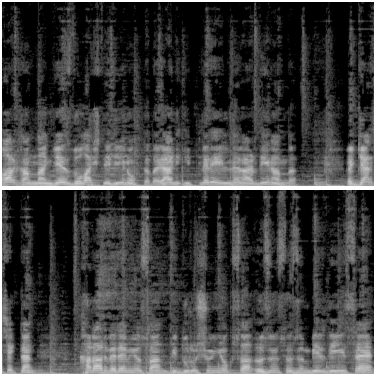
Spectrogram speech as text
arkamdan gez dolaş dediği noktada yani ipleri eline verdiğin anda ve gerçekten karar veremiyorsan, bir duruşun yoksa, özün sözün bir değilse,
